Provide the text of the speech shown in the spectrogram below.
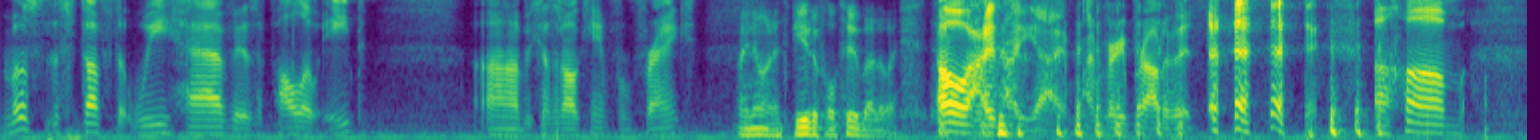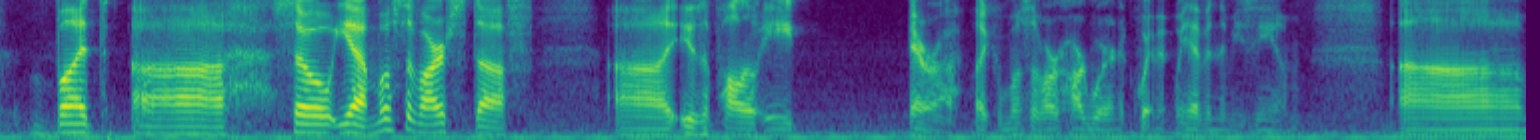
most of the stuff that we have is Apollo 8 uh, because it all came from Frank. I know, and it's beautiful too, by the way. Oh, I, I, yeah, I'm very proud of it. um, but uh, so yeah, most of our stuff uh, is Apollo 8 era. Like most of our hardware and equipment we have in the museum. Um,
